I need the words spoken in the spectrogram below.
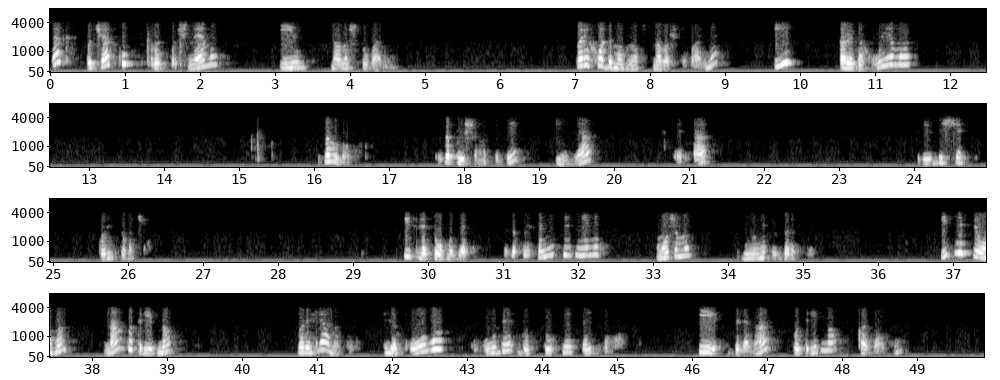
Так, спочатку розпочнемо із налаштування. Переходимо в налаштування і редагуємо заголовок. Запишемо сюди ім'я та прізвище користувача. Після того, як записані ці зміни, можемо зміни зберегти. Цього нам потрібно переглянути, для кого буде доступний цей блог. І для нас потрібно вказати,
